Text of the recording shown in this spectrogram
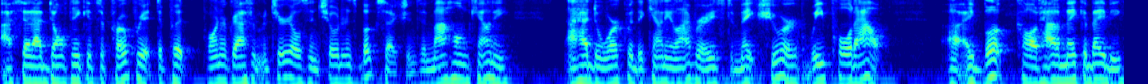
I said I don't think it's appropriate to put pornographic materials in children's book sections. In my home county, I had to work with the county libraries to make sure we pulled out uh, a book called How to Make a Baby.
